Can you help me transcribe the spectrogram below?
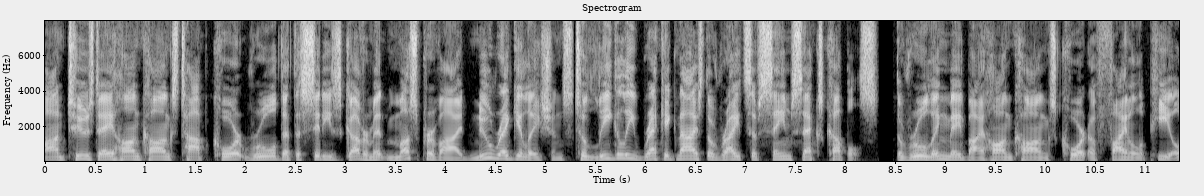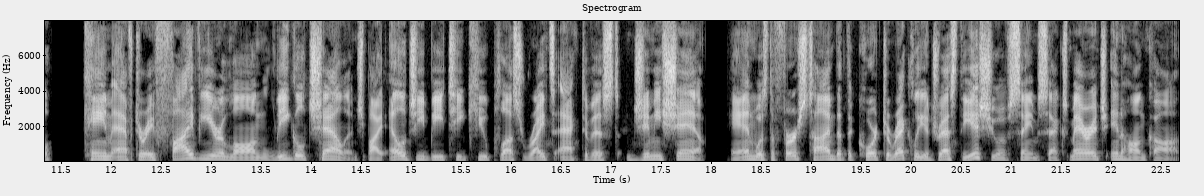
On Tuesday, Hong Kong's top court ruled that the city's government must provide new regulations to legally recognize the rights of same sex couples. The ruling, made by Hong Kong's Court of Final Appeal, came after a five year long legal challenge by LGBTQ rights activist Jimmy Sham and was the first time that the court directly addressed the issue of same sex marriage in Hong Kong.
